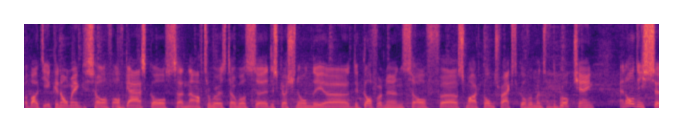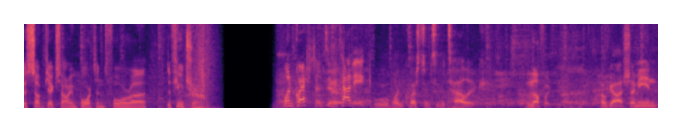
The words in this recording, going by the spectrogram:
about the economics of, of, gas costs and afterwards there was a discussion on the, uh, the governance of uh, smart contracts, governance of the blockchain and all these uh, subjects are important for the future. One question to Vitalik. Ooh, one question to Vitalik. Nothing. Oh gosh, I mean,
